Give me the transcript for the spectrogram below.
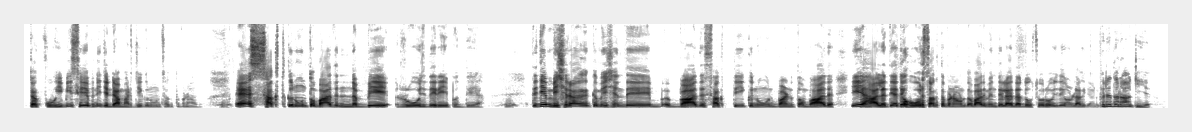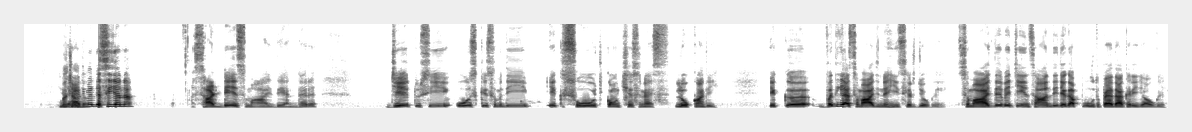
ਤਾਂ ਕੋਈ ਵੀ ਸੇਫ ਨਹੀਂ ਜਿੱਡਾ ਮਰਜ਼ੀ ਕਾਨੂੰਨ ਸਖਤ ਬਣਾ ਦਿਓ। ਇਹ ਸਖਤ ਕਾਨੂੰਨ ਤੋਂ ਬਾਅਦ 90 ਰੋਜ਼ ਦੇ ਰੇਪ ਹੁੰਦੇ ਆ। ਤੇ ਜੇ ਮਿਸ਼ਰਾ ਕਮਿਸ਼ਨ ਦੇ ਬਾਅਦ ਸਖਤੀ ਕਾਨੂੰਨ ਬਣਨ ਤੋਂ ਬਾਅਦ ਇਹ ਹਾਲਤ ਹੈ ਤੇ ਹੋਰ ਸਖਤ ਬਣਾਉਣ ਤੋਂ ਬਾਅਦ ਮੈਨੂੰ ਤੇ ਲੱਗਦਾ 200 ਰੋਜ਼ ਦੇ ਹੋਣ ਲੱਗ ਜਾਣਗੇ। ਫਿਰ ਇਹਦਾ ਰਾਹ ਕੀ ਹੈ? ਦਾ। ਮੈਂ ਦੱਸੀ ਜਾਣਾ ਸਾਡੇ ਸਮਾਜ ਦੇ ਅੰਦਰ ਜੇ ਤੁਸੀਂ ਉਸ ਕਿਸਮ ਦੀ ਇੱਕ ਸੋਚ ਕੌਨਸ਼ੀਅਸਨੈਸ ਲੋਕਾਂ ਦੀ ਇੱਕ ਵਧੀਆ ਸਮਾਜ ਨਹੀਂ ਸਿਰਜੋਗੇ ਸਮਾਜ ਦੇ ਵਿੱਚ ਹੀ ਇਨਸਾਨ ਦੀ ਜਗ੍ਹਾ ਭੂਤ ਪੈਦਾ ਕਰੀ ਜਾਓਗੇ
